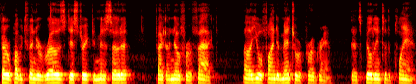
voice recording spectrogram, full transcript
Federal Public Defender Roe's District in Minnesota, in fact, I know for a fact, uh, you'll find a mentor program that's built into the plan.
